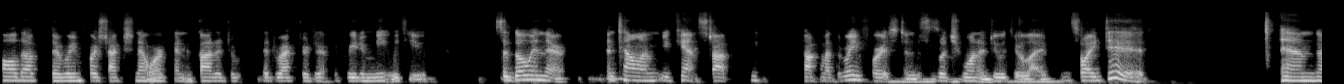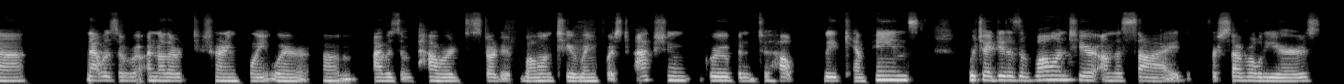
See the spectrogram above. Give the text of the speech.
called up the Rainforest Action Network and got a, the director to agree to meet with you. So go in there and tell him you can't stop talking about the rainforest and this is what you want to do with your life. And so I did and uh, that was a, another turning point where um, I was empowered to start a volunteer rainforest action group and to help lead campaigns, which I did as a volunteer on the side for several years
